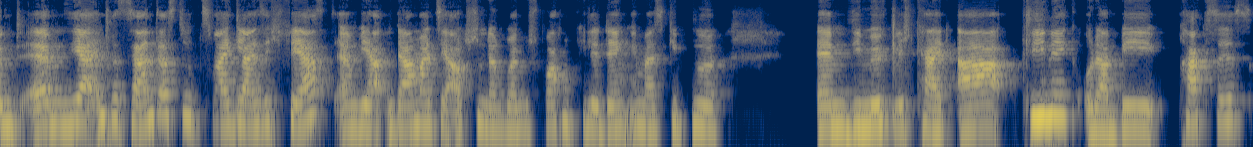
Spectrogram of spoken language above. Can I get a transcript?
Und ähm, ja, interessant, dass du zweigleisig fährst. Ähm, wir hatten damals ja auch schon darüber gesprochen. Viele denken immer, es gibt nur ähm, die Möglichkeit A, Klinik oder B, Praxis.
